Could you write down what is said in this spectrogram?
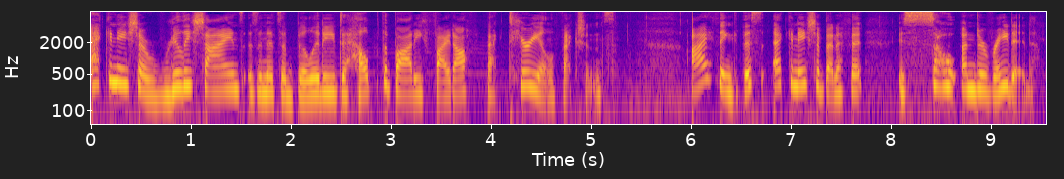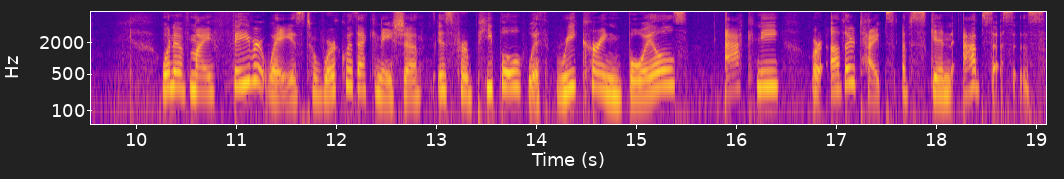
echinacea really shines is in its ability to help the body fight off bacterial infections. I think this echinacea benefit is so underrated. One of my favorite ways to work with echinacea is for people with recurring boils, acne, or other types of skin abscesses.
